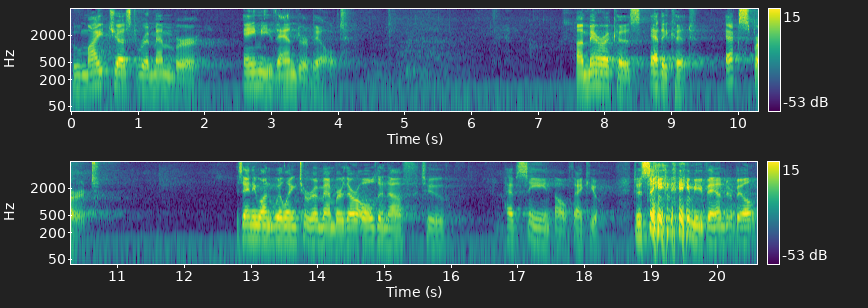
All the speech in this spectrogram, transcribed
who might just remember Amy Vanderbilt America's etiquette expert. Is anyone willing to remember they're old enough to have seen, oh, thank you, to seen Amy Vanderbilt?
